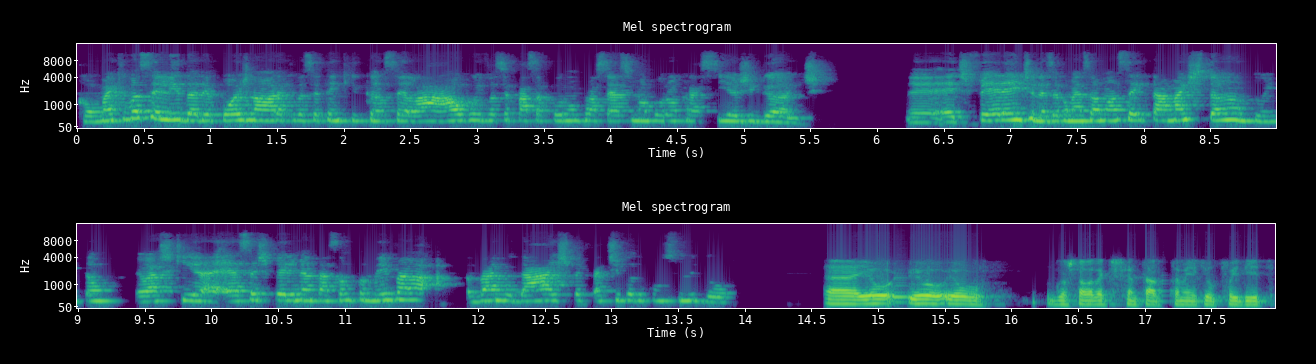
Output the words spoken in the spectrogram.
como é que você lida depois na hora que você tem que cancelar algo e você passa por um processo, uma burocracia gigante? É, é diferente, né? Você começa a não aceitar mais tanto. Então, eu acho que essa experimentação também vai, vai mudar a expectativa do consumidor. É, eu, eu, eu gostava de acrescentar também aquilo que foi dito,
